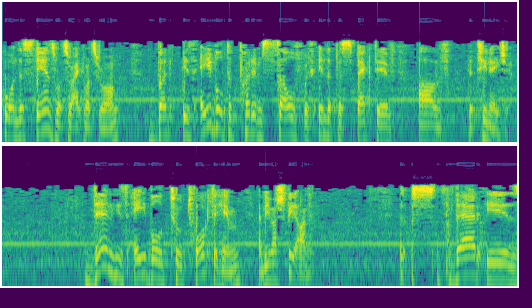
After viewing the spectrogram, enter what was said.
who understands what's right and what's wrong, but is able to put himself within the perspective of the teenager. Then he's able to talk to him and be mashpia on him. That is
